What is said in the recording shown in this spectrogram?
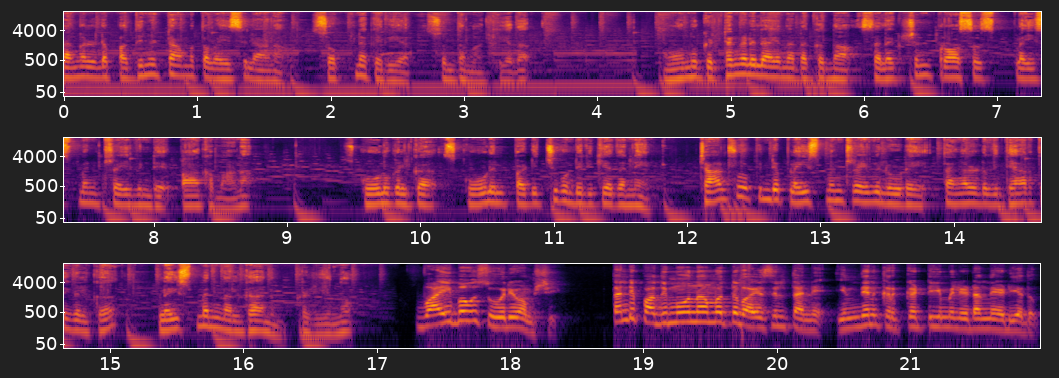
തങ്ങളുടെ പതിനെട്ടാമത്തെ വയസ്സിലാണ് സ്വപ്ന കരിയർ സ്വന്തമാക്കിയത്. മൂന്ന് ഘട്ടങ്ങളിലായി നടക്കുന്ന സെലക്ഷൻ പ്രോസസ് പ്ലേസ്മെന്റ് ഡ്രൈവിന്റെ ഭാഗമാണ്. സ്കൂളുകൾക്ക് സ്കൂളിൽ പഠിച്ചുകൊണ്ടിരിക്കെ തന്നെ ടാൽട്രോപ്പിന്റെ പ്ലേസ്മെന്റ് ഡ്രൈവിലൂടെ തങ്ങളുടെ വിദ്യാർത്ഥികൾക്ക് പ്ലേസ്മെന്റ് നൽകാനും കഴിയുന്നു. വൈഭവ് സൂര്യവംശി തന്റെ പതിമൂന്നാമത്തെ വയസ്സിൽ തന്നെ ഇന്ത്യൻ ക്രിക്കറ്റ് ടീമിൽ ഇടം നേടിയതും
